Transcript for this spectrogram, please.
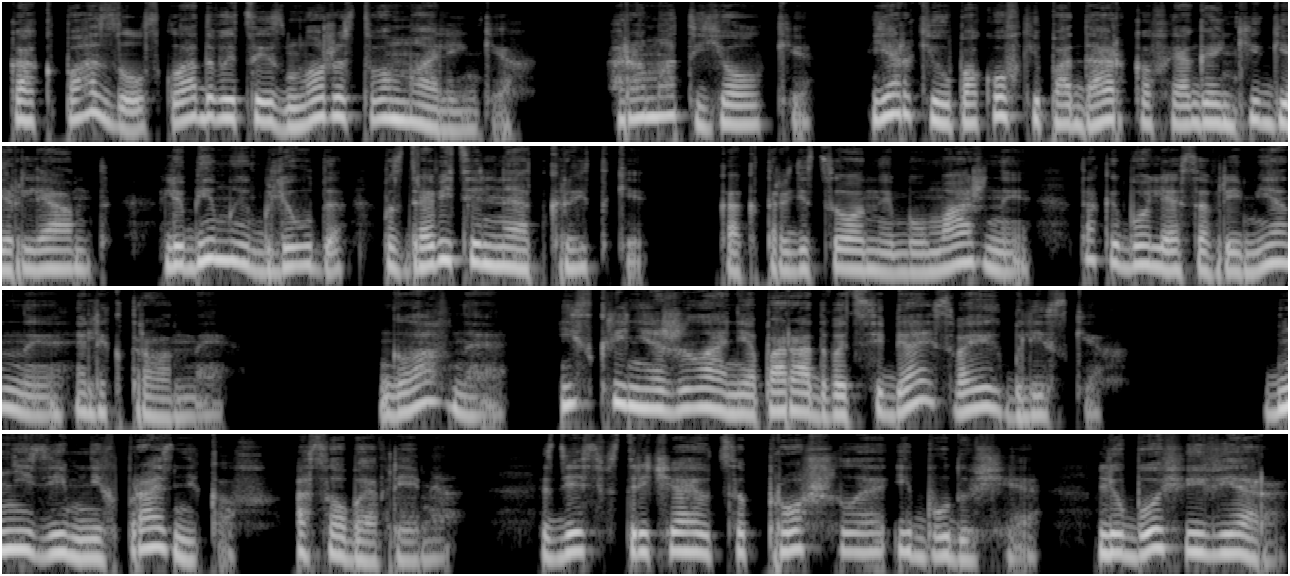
как пазл, складывается из множества маленьких. Аромат елки, яркие упаковки подарков и огоньки гирлянд, любимые блюда, поздравительные открытки, как традиционные бумажные, так и более современные электронные. Главное — искреннее желание порадовать себя и своих близких. Дни зимних праздников — особое время. Здесь встречаются прошлое и будущее, любовь и вера,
